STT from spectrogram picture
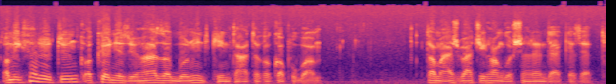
Amíg felültünk, a környező házakból mind kint álltak a kapuban. Tamás bácsi hangosan rendelkezett.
